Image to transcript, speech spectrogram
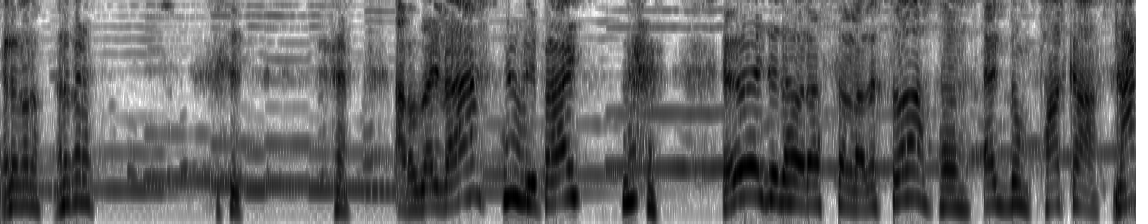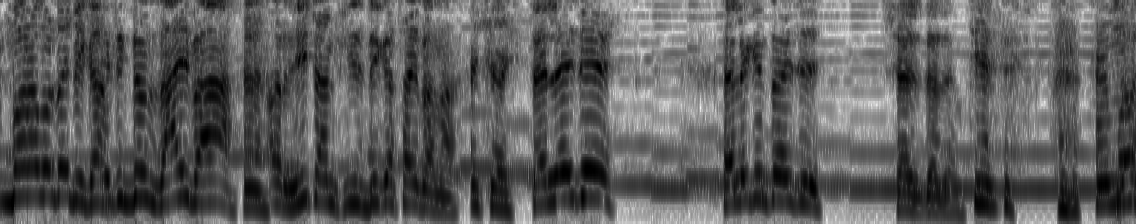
এনে করো এনে করো আরও যাইবা এই যে দেখো রাস্তাটা দেখছ? একদম ফাঁকা। নাক বরাবর যাইবি গা? এদিক দিয়ে যাইবা আর রিটার্ন ফিস দিকে চাইবা না। আচ্ছা তাহলে এই যে তাহলে কিন্তু এই যে শেষ দিয়ে ঠিক আছে। মনে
